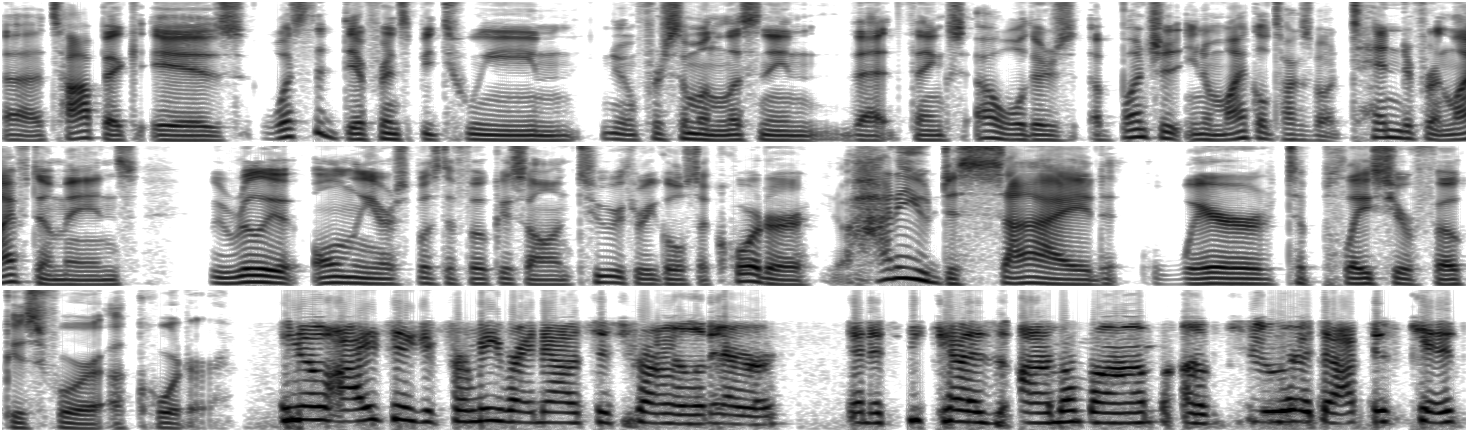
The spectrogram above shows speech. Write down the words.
uh, topic is what's the difference between, you know, for someone listening that thinks, oh, well, there's a bunch of, you know, Michael talks about 10 different life domains. We really only are supposed to focus on two or three goals a quarter. You know, how do you decide where to place your focus for a quarter? You know, I think it for me right now, it's just trial and error and it's because I'm a mom of two adoptive kids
